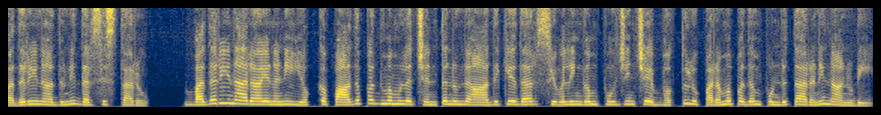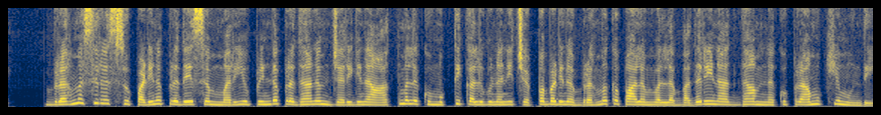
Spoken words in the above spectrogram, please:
బదరీనాథుని దర్శిస్తారు. బదరీనారాయణని యొక్క పాదపద్మముల చెంతనున్న ఆదికేదార్ శివలింగం పూజించే భక్తులు పరమపదం పొందుతారని నానుడి. బ్రహ్మశిరస్సు పడిన ప్రదేశం మరియు పిండ ప్రధానం జరిగిన ఆత్మలకు ముక్తి కలుగునని చెప్పబడిన బ్రహ్మకపాలం వల్ల బదరీనాథ్ధాంనకు ప్రాముఖ్యం ఉంది.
